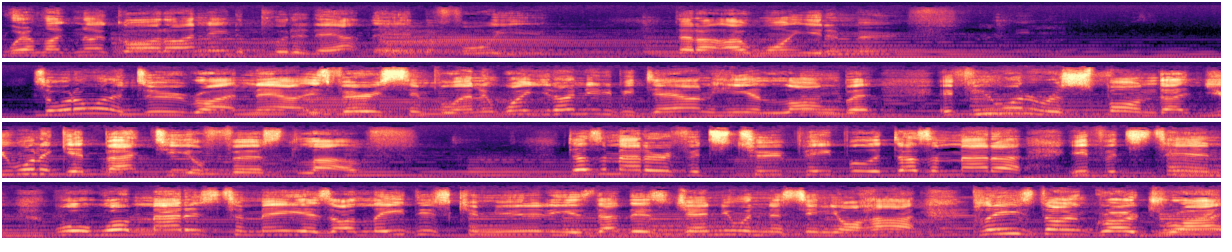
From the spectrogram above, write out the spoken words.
where I'm like, no, God, I need to put it out there before you that I, I want you to move. So what I want to do right now is very simple, and it won't, you don't need to be down here long. But if you want to respond, that you want to get back to your first love, doesn't matter if it's two people, it doesn't matter if it's 10. What, what matters to me as I lead this community is that there's genuineness in your heart. Please don't grow dry.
